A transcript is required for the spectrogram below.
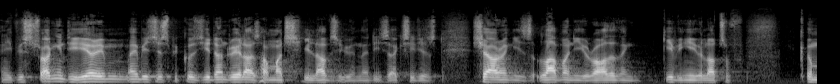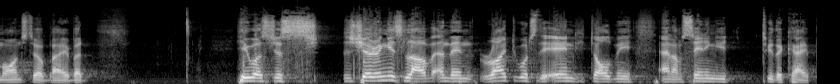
And if you're struggling to hear him, maybe it's just because you don't realize how much he loves you and that he's actually just showering his love on you rather than giving you lots of commands to obey. But he was just sharing his love. And then right towards the end, he told me, and I'm sending you to the Cape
